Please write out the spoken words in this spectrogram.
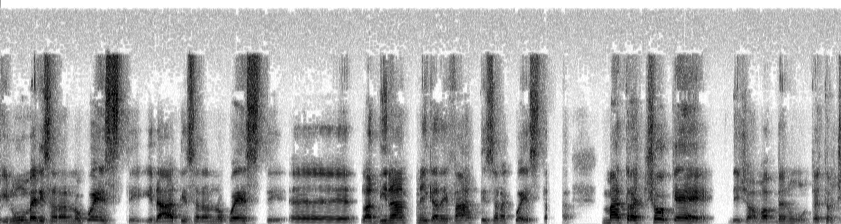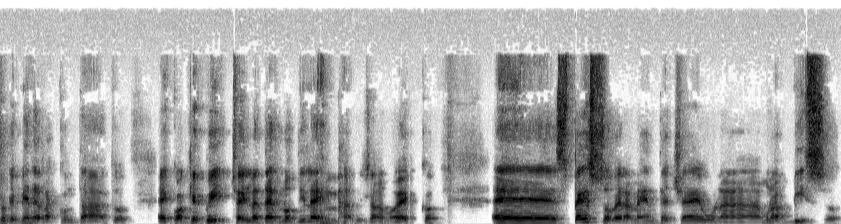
i numeri saranno questi, i dati saranno questi, eh, la dinamica dei fatti sarà questa, ma tra ciò che è, diciamo, avvenuto e tra ciò che viene raccontato, ecco, anche qui c'è l'eterno dilemma, diciamo, ecco, eh, spesso veramente c'è una, un abisso.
